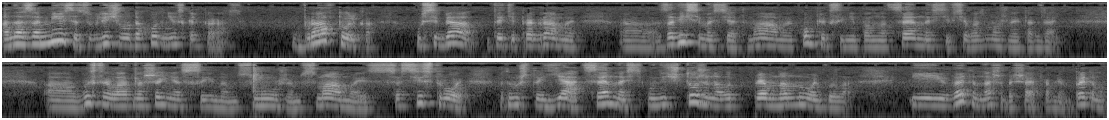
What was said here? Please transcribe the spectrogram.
Она за месяц увеличила доход несколько раз. Брав только у себя вот эти программы э, зависимости от мамы, комплексы неполноценности, всевозможные и так далее. Э, выстроила отношения с сыном, с мужем, с мамой, со сестрой, потому что я, ценность уничтожена вот прям на ноль была. И в этом наша большая проблема. Поэтому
